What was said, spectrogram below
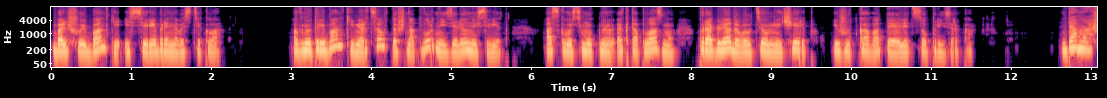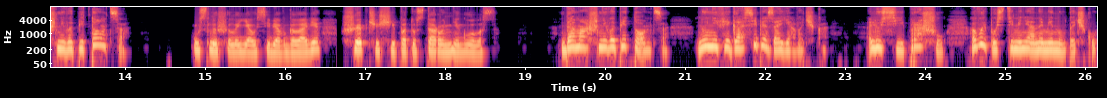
большой банке из серебряного стекла. Внутри банки мерцал тошнотворный зеленый свет, а сквозь мутную эктоплазму проглядывал темный череп и жутковатое лицо призрака. «Домашнего питомца?» услышала я у себя в голове шепчущий потусторонний голос. Домашнего питомца. Ну нифига себе заявочка. Люси, прошу, выпусти меня на минуточку,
